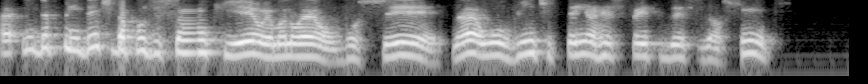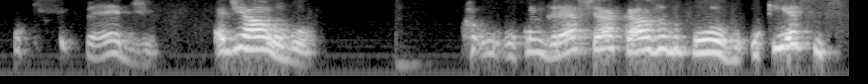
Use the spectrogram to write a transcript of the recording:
é, independente da posição que eu, Emanuel, você, né, o ouvinte tem a respeito desses assuntos, o que se pede é diálogo. O, Congresso é a casa do povo. O que esses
